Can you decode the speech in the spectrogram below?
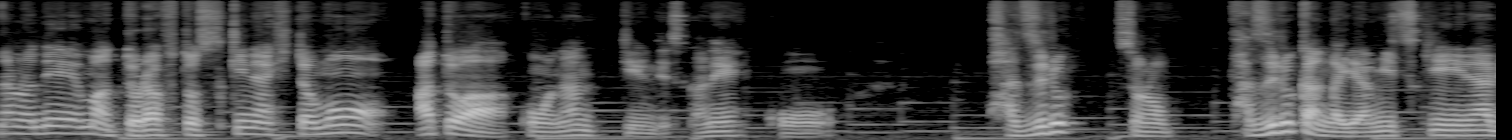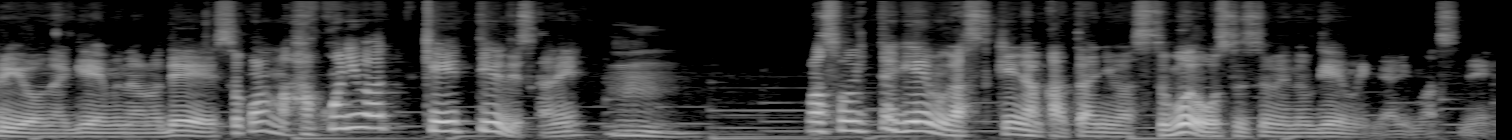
なのでまあドラフト好きな人もあとはこうなんていうんですかねこうパズルそのパズル感がやみつきになるようなゲームなのでそこのまあ箱庭系っていうんですかね、うん。まあ、そういったゲームが好きな方にはすごいおすすめのゲームになりますね。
